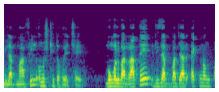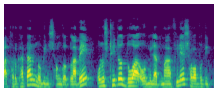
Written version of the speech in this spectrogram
মিলাদ মাহফিল অনুষ্ঠিত হয়েছে। মঙ্গলবার রাতে রিজার্ভ বাজার এক নং পাথরঘাটার নবীন সংঘ ক্লাবে অনুষ্ঠিত দোয়া ও মিলাদ মাহফিলে সভাপতিত্ব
